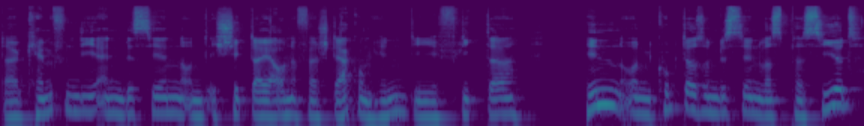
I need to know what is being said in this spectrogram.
Da kämpfen die ein bisschen und ich schicke da ja auch eine Verstärkung hin. Die fliegt da hin und guckt da so ein bisschen, was passiert.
